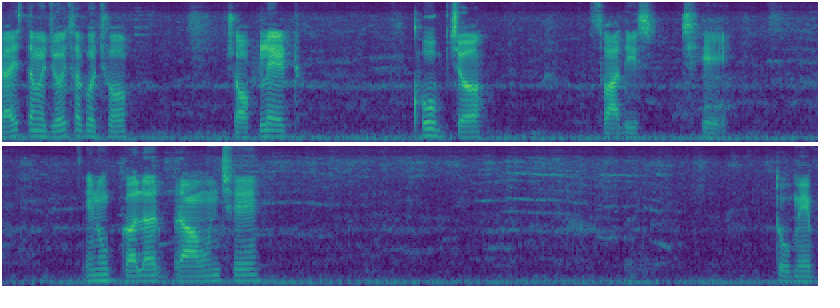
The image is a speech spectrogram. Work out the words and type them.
ગાઈસ તમે જોઈ શકો છો, ચોકલેટ ખૂબ જ સ્વાદિષ્ટ છે. એનું કલર બ્રાઉન છે. તો મેં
